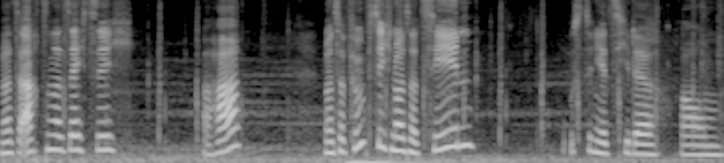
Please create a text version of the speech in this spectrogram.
1860. Aha. 1950, 1910. Wo ist denn jetzt hier der Raum?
